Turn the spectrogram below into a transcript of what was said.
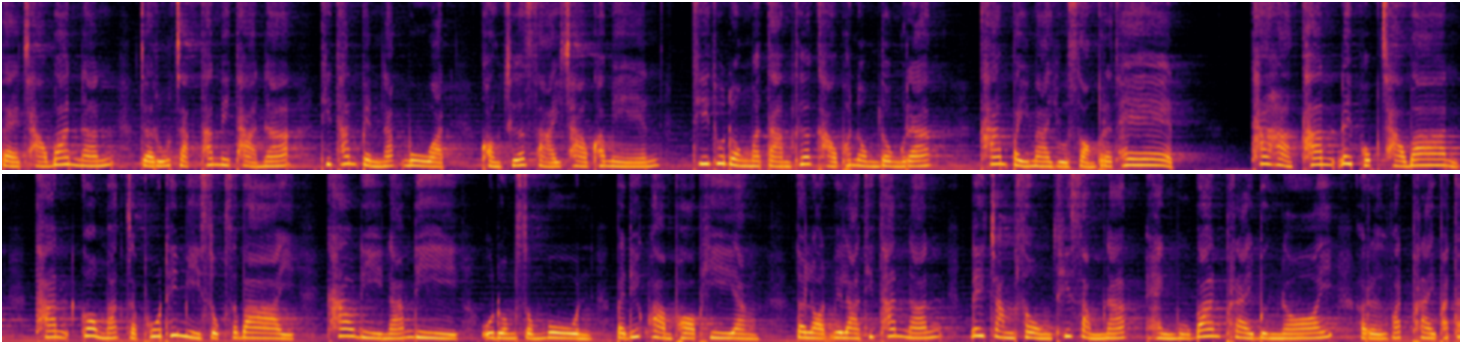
แต่ชาวบ้านนั้นจะรู้จักท่านในฐานะที่ท่านเป็นนักบวชของเชื้อสายชาวเขมร ที่ทุดงมาตามเทือกเขาพนมดงรัก ข้ามไปมาอยู่สองประเทศ ถ้าหากท่านได้พบชาวบ้าน ท่านก็มักจะพูดที่มีสุขสบาย ข้าวดีน้ำดี อุดมสมบูรณ์ ไปด้วยความพอเพียง ตลอดเวลาที่ท่านนั้นได้จำส่งที่สำนักแห่งหมู่บ้านไพรบึงน้อย หรือวัดไพรพัฒ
